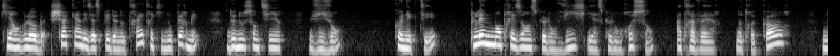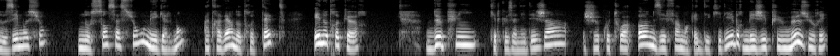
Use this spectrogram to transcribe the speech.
qui englobe chacun des aspects de notre être et qui nous permet de nous sentir vivants, connectés, pleinement présents à ce que l'on vit et à ce que l'on ressent à travers notre corps, nos émotions, nos sensations, mais également à travers notre tête et notre cœur. Depuis quelques années déjà, je côtoie hommes et femmes en quête d'équilibre, mais j'ai pu mesurer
